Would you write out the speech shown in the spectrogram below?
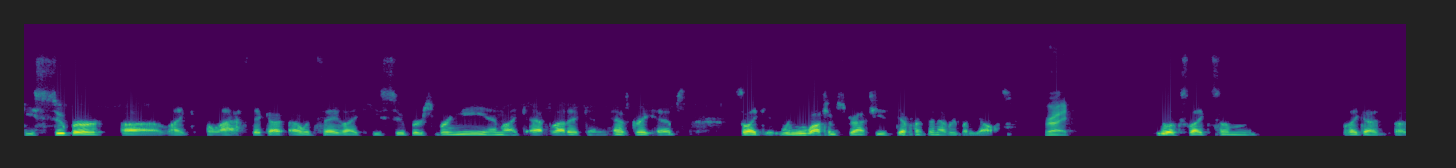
he's super uh, like elastic. I, I would say like he's super springy and like athletic and has great hips. So like when you watch him stretch, he's different than everybody else. Right. He looks like some like a, a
